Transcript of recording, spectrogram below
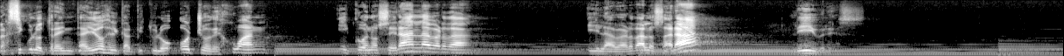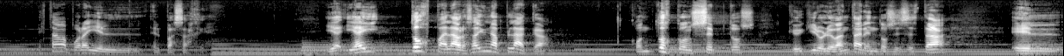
versículo 32 del capítulo 8 de Juan, y conocerán la verdad, y la verdad los hará libres. Estaba por ahí el, pasaje. Y, y hay dos palabras, hay una placa con dos conceptos que hoy quiero levantar. Entonces está el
